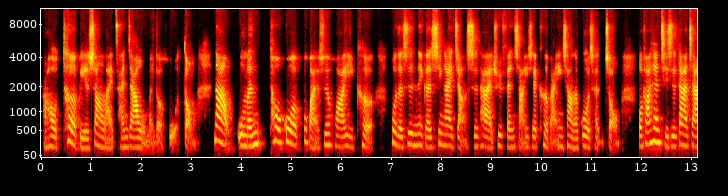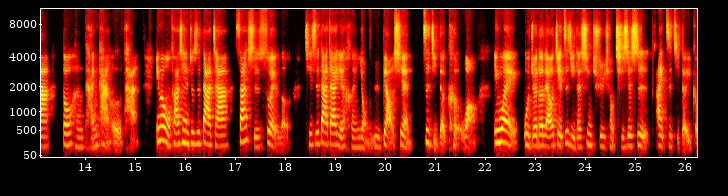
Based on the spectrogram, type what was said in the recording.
然后特别上来参加我们的活动。那我们透过不管是花艺课，或者是那个性爱讲师，他来去分享一些刻板印象的过程中，我发现其实大家都很侃侃而谈。因为我发现就是大家三十岁了，其实大家也很勇于表现自己的渴望。因为我觉得了解自己的性需求其实是爱自己的一个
